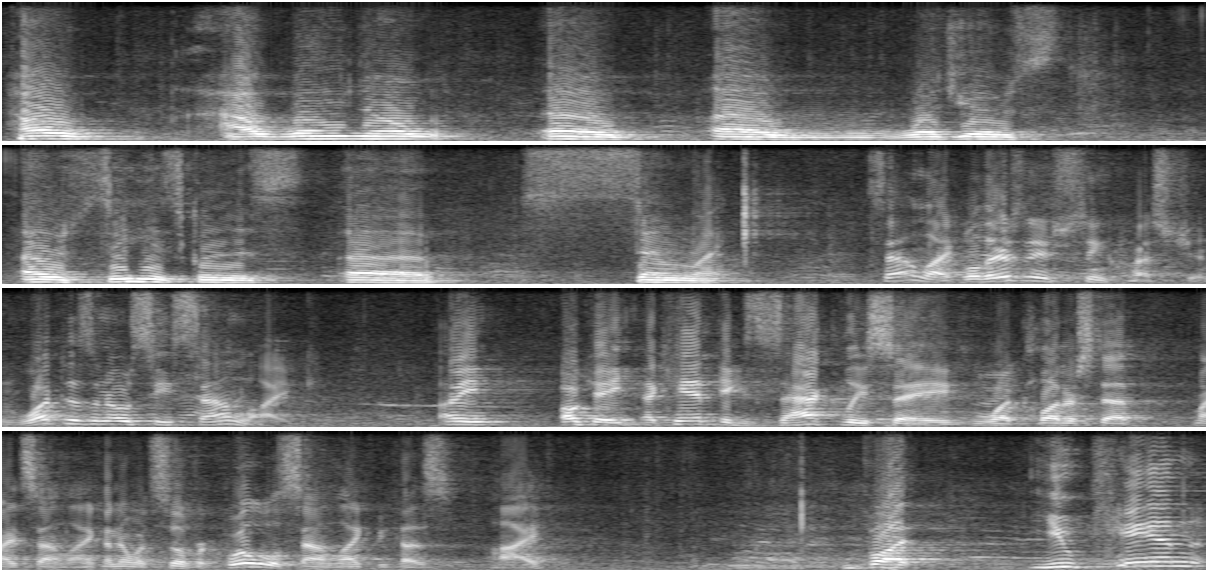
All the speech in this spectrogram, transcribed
how, how will you know, uh, uh, what your OC is gonna, uh, sound like? Sound like? Well, there's an interesting question. What does an OC sound like? I mean, okay, I can't exactly say what Clutter Step might sound like. I know what Silver Quill will sound like because I. But you can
